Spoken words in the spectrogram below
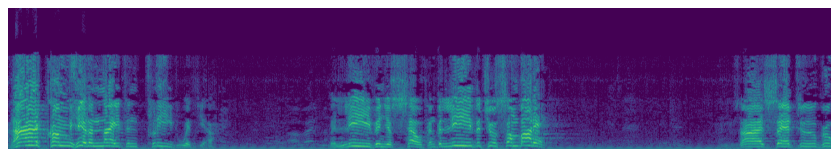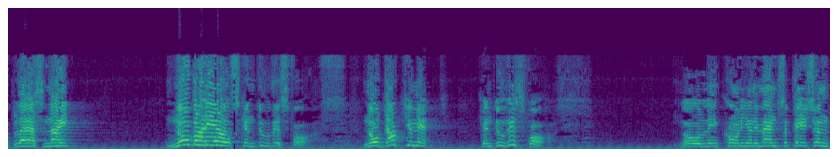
And I come here tonight and plead with you. Believe in yourself and believe that you're somebody. As I said to group last night, nobody else can do this for us. No document can do this for us. No Lincolnian Emancipation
